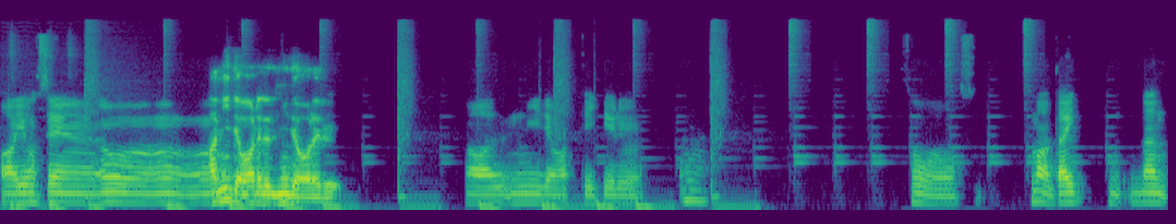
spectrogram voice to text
あ、4000、うんうんうん。あ、2で割れる、2で割れる。あ、2で割っていける。そう。まあ、だい、なん、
